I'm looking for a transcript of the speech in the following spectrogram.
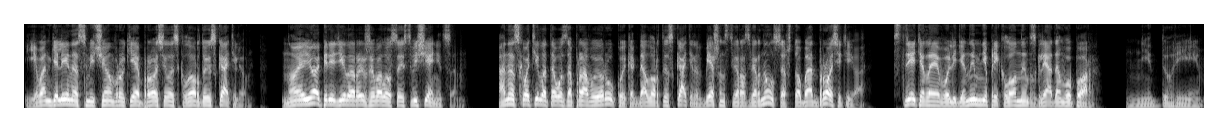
Евангелина с мечом в руке бросилась к лорду-искателю, но ее опередила рыжеволосая священница. Она схватила того за правую руку, и когда лорд-искатель в бешенстве развернулся, чтобы отбросить ее, встретила его ледяным непреклонным взглядом в упор. «Не дури».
